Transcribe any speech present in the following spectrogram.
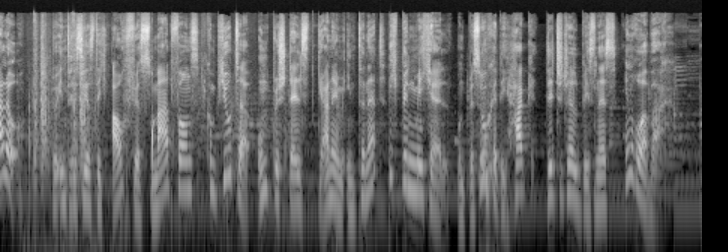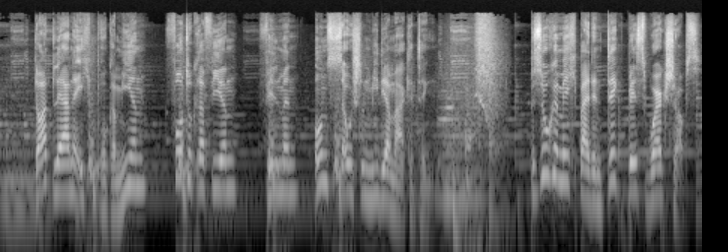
Hallo, du interessierst dich auch für Smartphones, Computer und bestellst gerne im Internet? Ich bin Michael und besuche die Hack Digital Business in Rohrbach. Dort lerne ich Programmieren, Fotografieren, Filmen und Social Media Marketing. Besuche mich bei den DigBiz Workshops.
